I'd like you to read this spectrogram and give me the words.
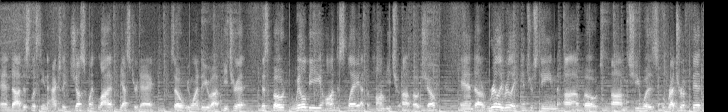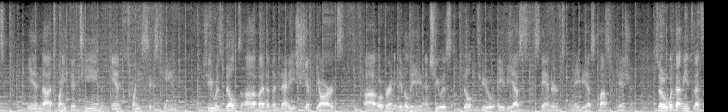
And uh, this listing actually just went live yesterday. So we wanted to uh, feature it. This boat will be on display at the Palm Beach uh, Boat Show. And really, really interesting boat. Um, she was retrofit in uh, 2015 and 2016. She was built by the Benetti shipyards over in Italy, and she was built to ABS standards and ABS classification. So what that means, that's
